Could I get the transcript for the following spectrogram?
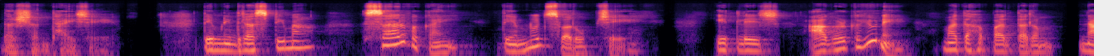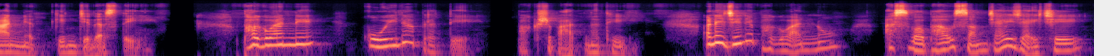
દર્શન થાય છે. તેમની દ્રષ્ટિમાં સર્વ કંઈ તેમનું જ સ્વરૂપ છે. એટલે જ આગળ કહ્યું ને મતઃ પરતરમ નાન્યત કિંચિદ અસ્તિ ભગવાનને કોઈના પ્રત્યે પક્ષપાત નથી. અને જેને ભગવાનનો આ સ્વભાવ સમજાઈ જાય છે,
